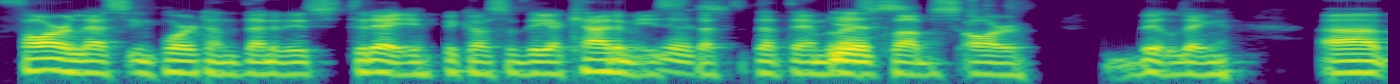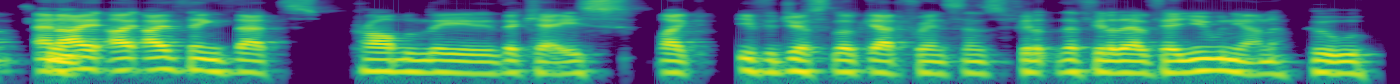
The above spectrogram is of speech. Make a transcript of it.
far less important than it is today because of the academies yes. that, that the MLS yes. clubs are building. Uh, and yeah. I, I, I, think that's probably the case. Like if you just look at, for instance, the Philadelphia Union, who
